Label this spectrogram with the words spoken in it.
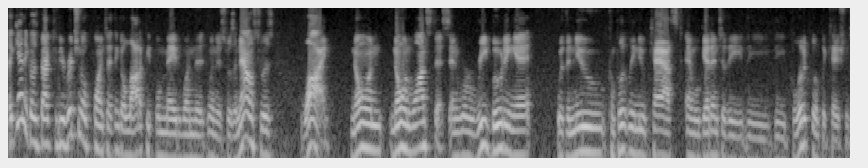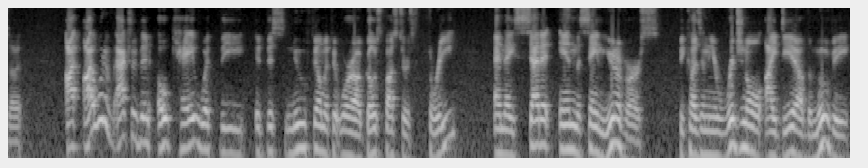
again, it goes back to the original point I think a lot of people made when the, when this was announced was why no one no one wants this, and we're rebooting it with a new, completely new cast, and we'll get into the the, the political implications of it. I, I would have actually been okay with the this new film if it were a Ghostbusters three, and they set it in the same universe because in the original idea of the movie,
